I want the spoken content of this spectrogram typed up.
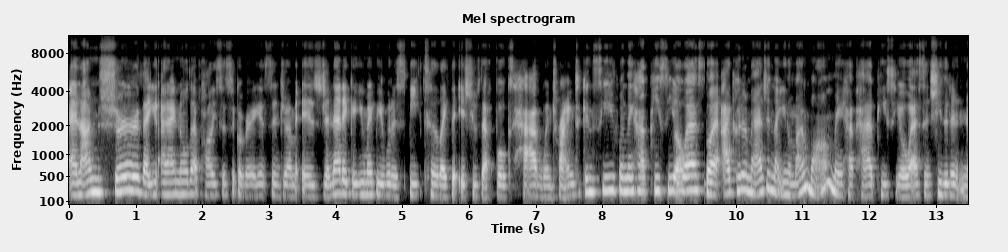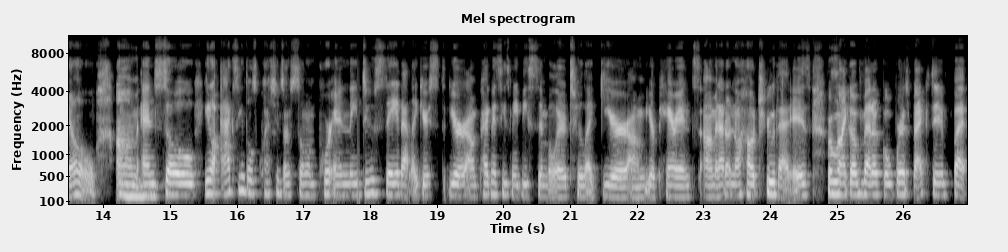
And I'm sure that you, and I know that polycystic ovarian syndrome is genetic, and you might be able to speak to like the issues that folks have when trying to conceive when they have PCOS. But I could imagine that, you know, my mom may have had PCOS and she didn't know. Um, mm-hmm. And so, you know, asking those questions are so important. And they do say that like your your um, pregnancies may be similar to like your um, your parents. Um, and I don't know how true that is from like a medical perspective, but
